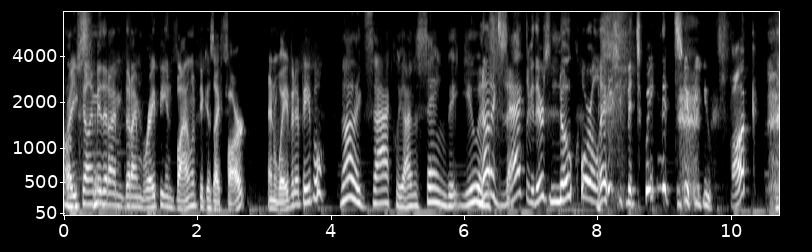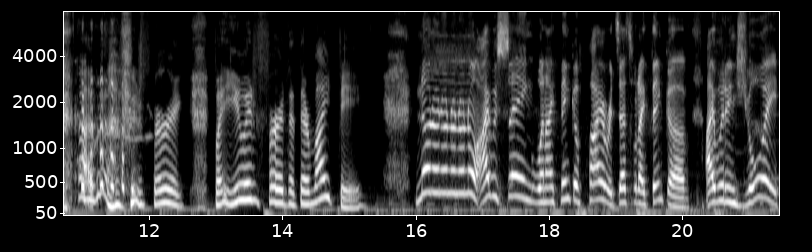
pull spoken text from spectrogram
Are you telling me that I'm that I'm rapey and violent because I fart and wave it at people? Not exactly. I'm saying that you. Not exactly. There's no correlation between the two. You fuck. I'm, I'm inferring, but you inferred that there might be. No, no, no, no, no, no. I was saying when I think of pirates, that's what I think of. I would enjoy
